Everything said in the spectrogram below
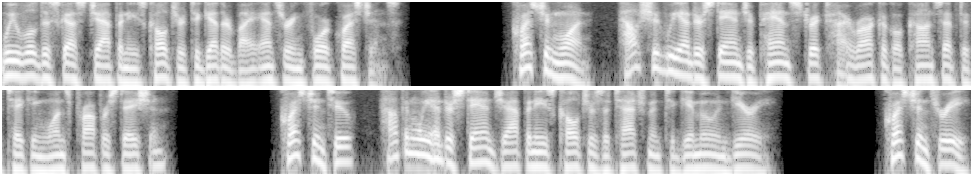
we will discuss Japanese culture together by answering four questions. Question 1 How should we understand Japan's strict hierarchical concept of taking one's proper station? Question 2 How can we understand Japanese culture's attachment to Gimu and Giri? Question 3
